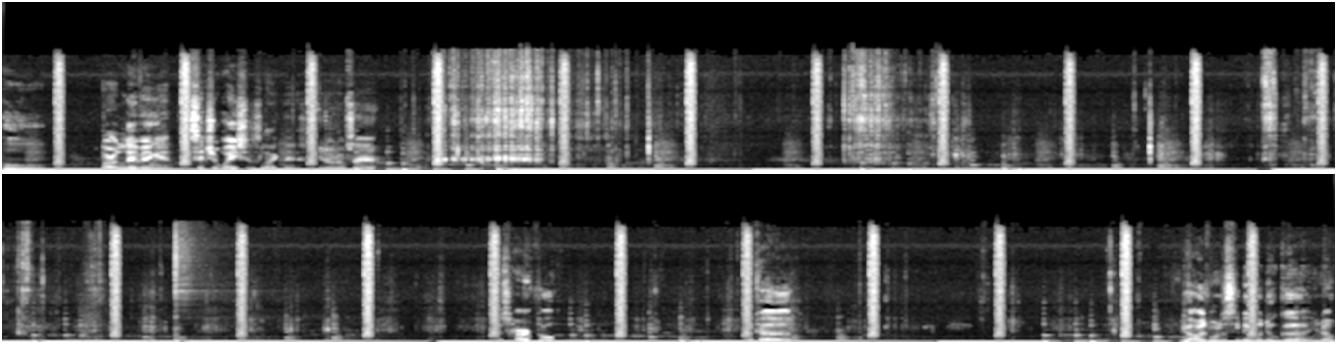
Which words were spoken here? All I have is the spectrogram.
who are living in situations like this. You know what I'm saying? It's hurtful because you always want to see people do good, you know?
